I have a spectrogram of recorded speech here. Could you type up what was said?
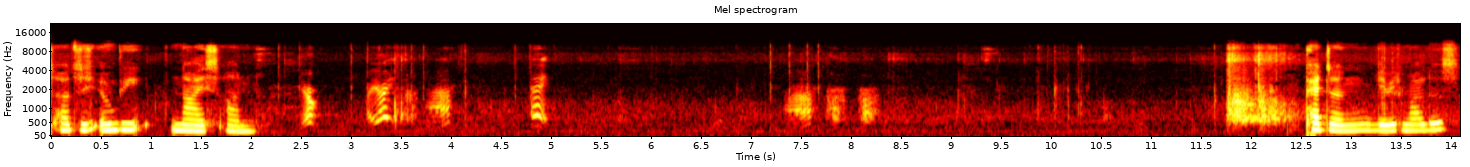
Das hört sich irgendwie nice an. Pattern gebe ich mal das.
